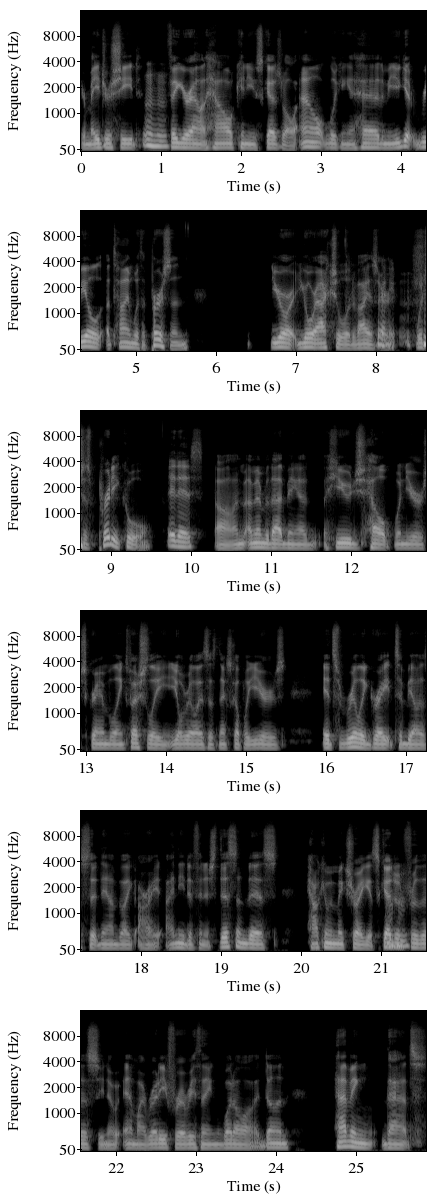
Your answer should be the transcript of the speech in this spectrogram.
your major sheet hmm figure out how can you schedule all out looking ahead. I mean you get real a time with a person your your actual advisor Right. which is pretty cool It is. uh, I, I remember that being a, a huge help when you're scrambling especially you'll realize this next couple of years it's really great to be able to sit down and be like all right i need to finish this and this how can we make sure i get scheduled Mhm. for this you know am i ready for everything what all i done having that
